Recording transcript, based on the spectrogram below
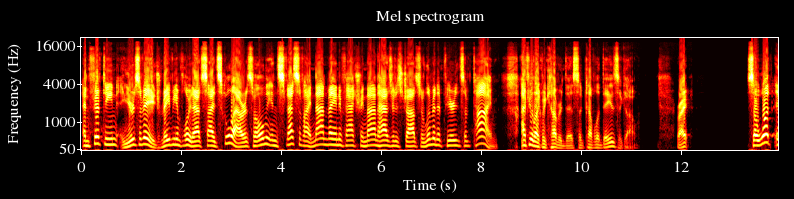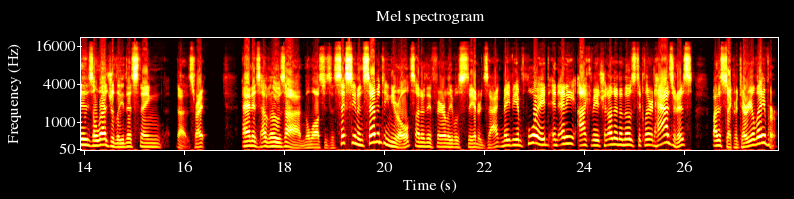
and 15 years of age may be employed outside school hours, but only in specified non manufacturing, non hazardous jobs for limited periods of time. I feel like we covered this a couple of days ago, right? So, what is allegedly this thing does, right? And it goes on. The lawsuit says 16 and 17 year olds under the Fair Labor Standards Act may be employed in any occupation other than those declared hazardous by the Secretary of Labor.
